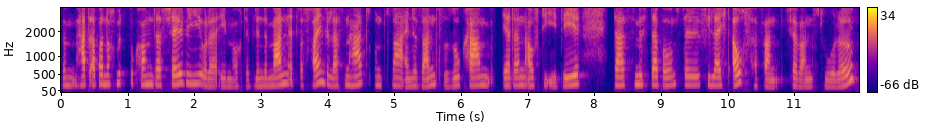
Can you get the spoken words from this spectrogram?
ähm, hat aber noch mitbekommen, dass Shelby oder eben auch der blinde Mann etwas fallen gelassen hat und zwar eine Wanze. So kam er dann auf die Idee, dass Mr. Bonestell vielleicht auch verwandt wurde.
